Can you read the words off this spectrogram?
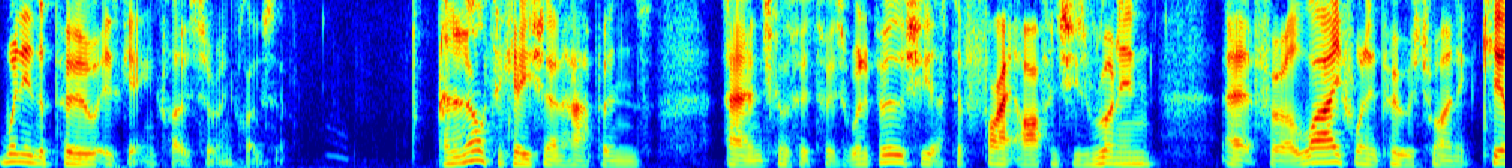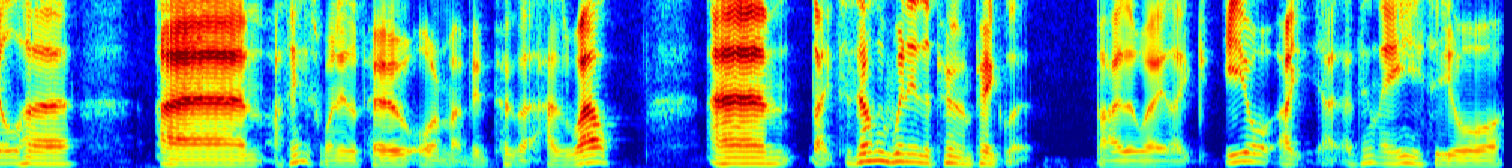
Winnie the Pooh is getting closer and closer. And an altercation happens, and she comes face to face with Winnie the Pooh. She has to fight off, and she's running uh, for her life. Winnie the Pooh is trying to kill her. Um, I think it's Winnie the Pooh, or it might been Piglet as well. Um, like there's only Winnie the Pooh and Piglet, by the way. Like Eeyore, I, I think they eat Eeyore,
